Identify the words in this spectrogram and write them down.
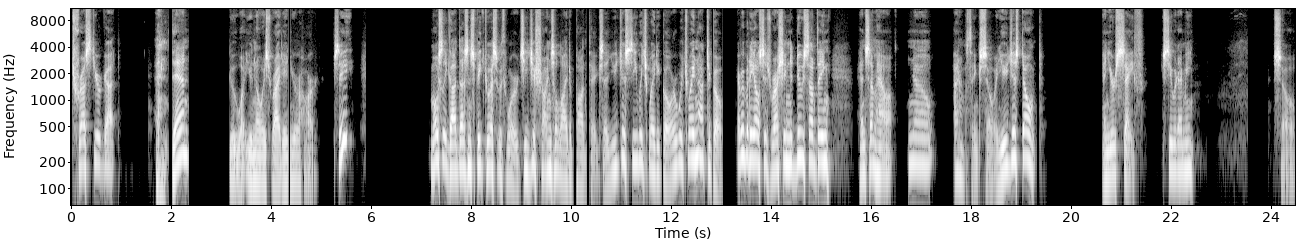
trust your gut, and then do what you know is right in your heart. See? Mostly, God doesn't speak to us with words. He just shines a light upon things, and you just see which way to go or which way not to go. Everybody else is rushing to do something, and somehow, no, I don't think so. And you just don't. And you're safe. See what I mean? So,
